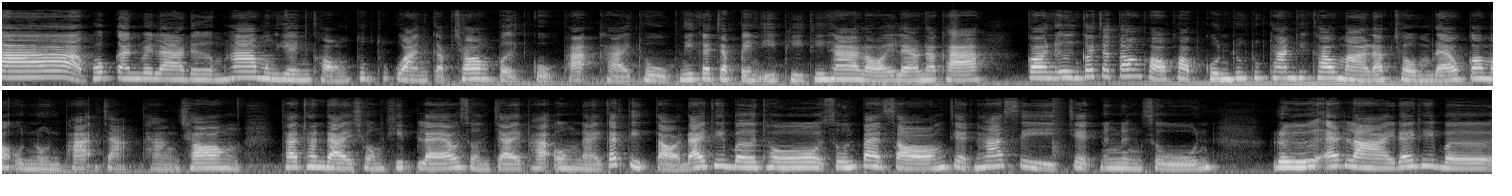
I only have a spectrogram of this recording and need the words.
ค่ะ พบกันเวลาเดิม5โมงเย็นของทุกๆวันกับช่องเปิดกุพระขายถูก นี่ก็จะเป็น EP ที่ 500 แล้วนะคะ ก่อนอื่นก็จะต้องขอขอบคุณทุกๆทท่านที่เข้ามารับชมแล้วก็มาอุดหนุนพระจากทางช่อง ถ้าท่านใดชมคลิปแล้วสนใจพระองค์ไหนก็ติดต่อได้ที่เบอร์โทร 0827547110 หรือแอดไลน์ได้ที่เบอร์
